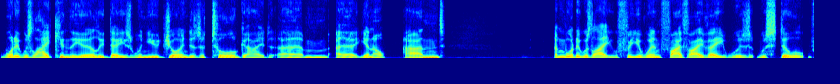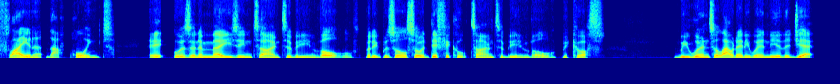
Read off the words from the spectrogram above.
what it was like in the early days when you joined as a tour guide, um, uh, you know, and and what it was like for you when 558 was was still flying at that point. It was an amazing time to be involved, but it was also a difficult time to be involved because we weren't allowed anywhere near the jet.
